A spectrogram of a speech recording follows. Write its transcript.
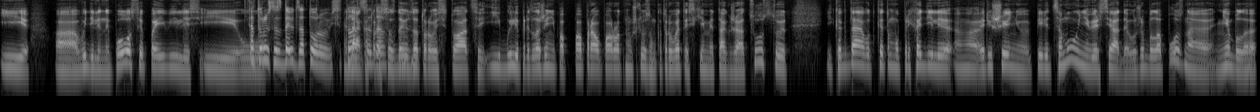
и а, выделены полосы появились. И у... Которые создают заторовую ситуацию. Да, которые да. создают заторовые ситуации. И были предложения по, по правоповоротным шлюзам, которые в этой схеме также отсутствуют. И когда вот к этому приходили а, решению перед самой универсиадой, уже было поздно, не было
